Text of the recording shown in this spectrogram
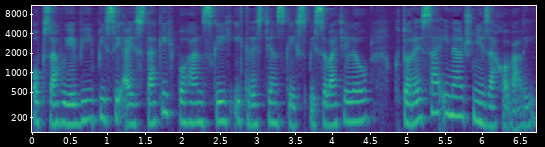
obsahuje výpisy aj z takých pohanských i kresťanských spisovateľov, ktoré sa ináč nezachovali.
